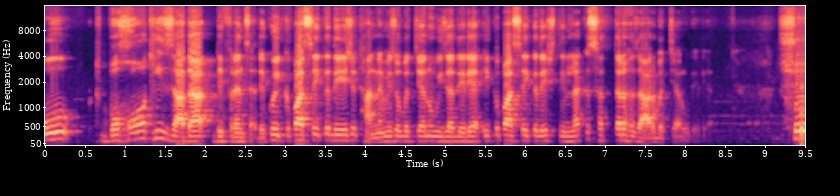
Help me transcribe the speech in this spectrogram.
ਉਹ ਬਹੁਤ ਹੀ ਜ਼ਿਆਦਾ ਡਿਫਰੈਂਸ ਹੈ। ਦੇਖੋ ਇੱਕ ਪਾਸੇ ਇੱਕ ਦੇਸ਼ 9800 ਬੱਚਿਆਂ ਨੂੰ ਵੀਜ਼ਾ ਦੇ ਰਿਹਾ ਇੱਕ ਪਾਸੇ ਇੱਕ ਦੇਸ਼ 370000 ਬੱਚਿਆਂ ਨੂੰ ਦੇ ਰਿਹਾ। ਸੋ।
